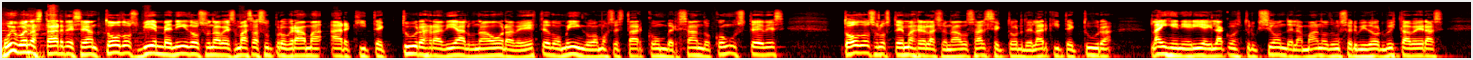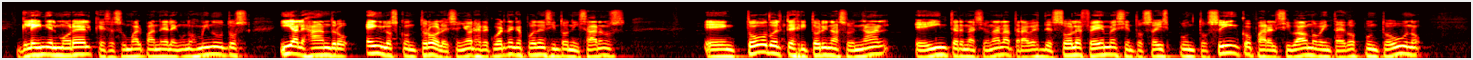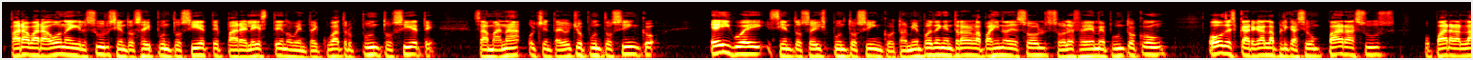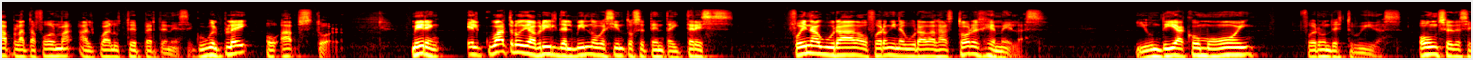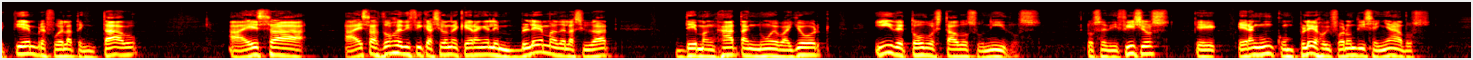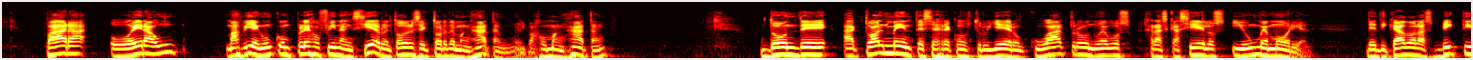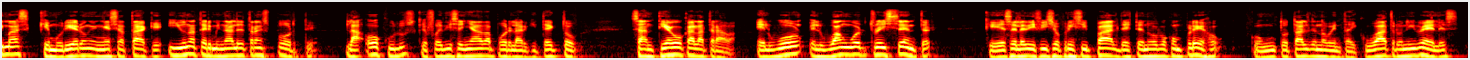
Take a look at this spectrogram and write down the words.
Muy buenas tardes, sean todos bienvenidos una vez más a su programa Arquitectura Radial. Una hora de este domingo vamos a estar conversando con ustedes todos los temas relacionados al sector de la arquitectura, la ingeniería y la construcción de la mano de un servidor Luis Taveras, Gleiniel Morel, que se suma al panel en unos minutos, y Alejandro en los controles. Señores, recuerden que pueden sintonizarnos en todo el territorio nacional e internacional a través de Sol FM 106.5 para el Cibao 92.1 para Barahona y el sur 106.7, para el este 94.7, Samaná 88.5, Eigüey 106.5. También pueden entrar a la página de Sol, solfm.com o descargar la aplicación para sus o para la plataforma al cual usted pertenece, Google Play o App Store. Miren, el 4 de abril del 1973 fue inaugurada o fueron inauguradas las Torres Gemelas. Y un día como hoy fueron destruidas. 11 de septiembre fue el atentado a, esa, a esas dos edificaciones que eran el emblema de la ciudad de Manhattan, Nueva York y de todo Estados Unidos. Los edificios que eran un complejo y fueron diseñados para, o era un, más bien un complejo financiero en todo el sector de Manhattan, el Bajo Manhattan, donde actualmente se reconstruyeron cuatro nuevos rascacielos y un memorial dedicado a las víctimas que murieron en ese ataque y una terminal de transporte, la Oculus, que fue diseñada por el arquitecto Santiago Calatrava. El, One World Trade Center, que es el edificio principal de este nuevo complejo, con un total de 94 niveles,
